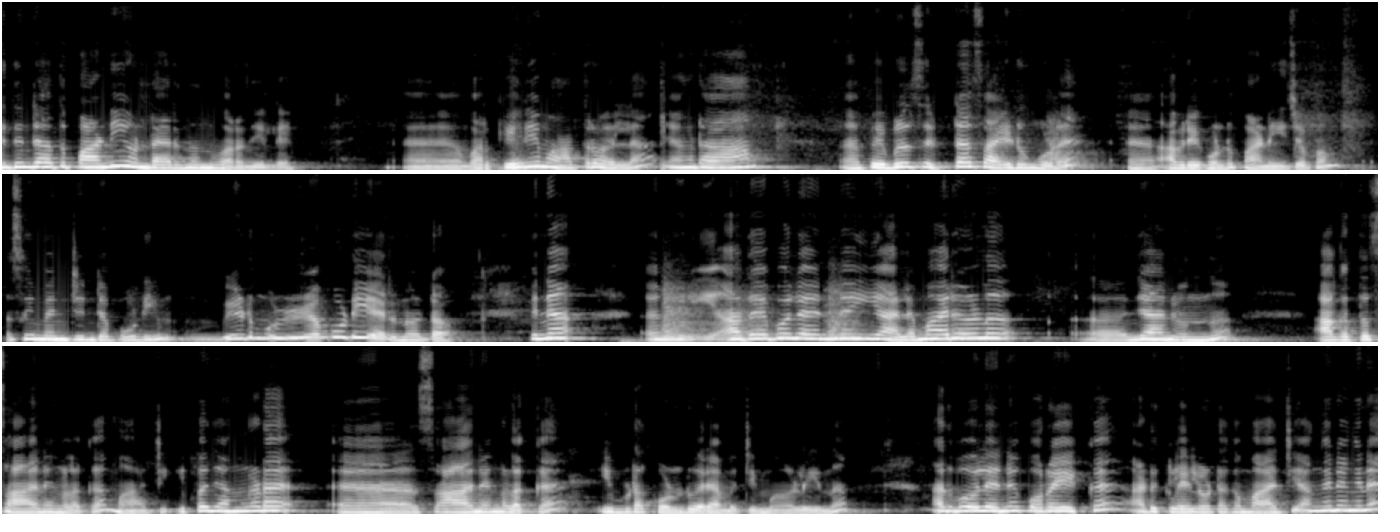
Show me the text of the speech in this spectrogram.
ഇതിന്റെ അകത്ത് പണി ഉണ്ടായിരുന്നെന്ന് പറഞ്ഞില്ലേ? വർക്ക് ഏരിയ മാത്രമല്ല ഞങ്ങളുടെ ആ പെബിൾസ് ഇട്ട സൈഡും കൂടെ അവരെ കൊണ്ട് പണിയിച്ചപ്പം സിമെന്റിന്റെ പൊടിയും വീട് മുഴുവൻ പൊടിയായിരുന്നു കേട്ടോ. പിന്നെ അതേപോലെ തന്നെ ഈ അലമാരകൾ ഞാനൊന്ന് അകത്തെ സാധനങ്ങളൊക്കെ മാറ്റി. ഇപ്പം ഞങ്ങളുടെ സാധനങ്ങളൊക്കെ ഇവിടെ കൊണ്ടുവരാൻ പറ്റി മേളിൽ നിന്ന് അതുപോലെ തന്നെ കുറേയൊക്കെ അടുക്കളയിലോട്ടൊക്കെ മാറ്റി. അങ്ങനെ അങ്ങനെ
